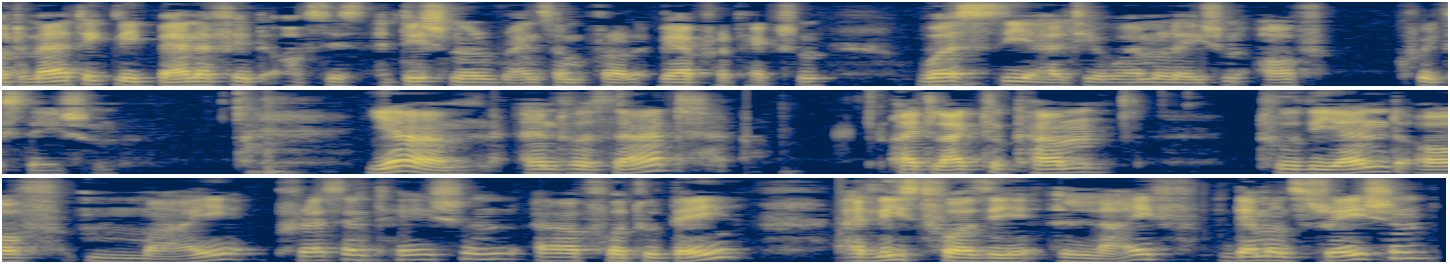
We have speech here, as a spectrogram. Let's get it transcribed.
automatically benefit of this additional ransomware protection with the LTO emulation of QuikStation. Yeah, and with that, I'd like to come to the end of my presentation uh, for today, at least for the live demonstration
